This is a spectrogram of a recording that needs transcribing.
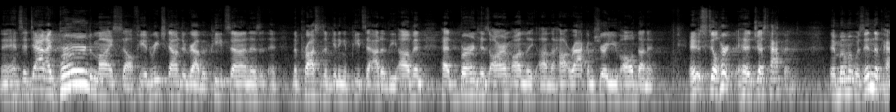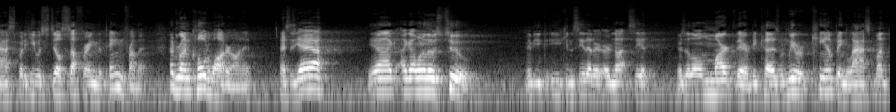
and said, Dad, I burned myself. He had reached down to grab a pizza and in the process of getting a pizza out of the oven, had burned his arm on the, on the hot rack. I'm sure you've all done it. It still hurt. It had just happened. The moment was in the past, but he was still suffering the pain from it. I'd run cold water on it. And I said, Yeah, yeah, I, I got one of those too. Maybe you, you can see that or, or not see it. There's a little mark there because when we were camping last month,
